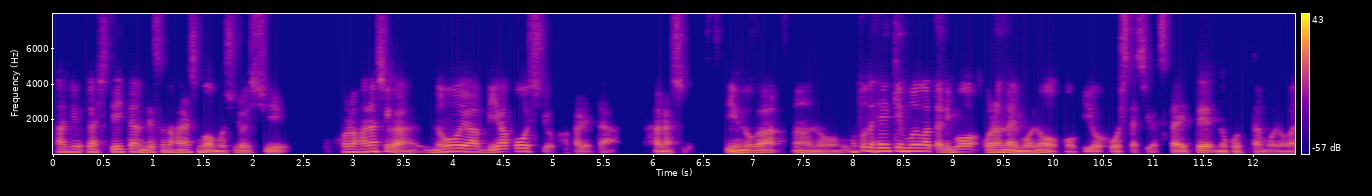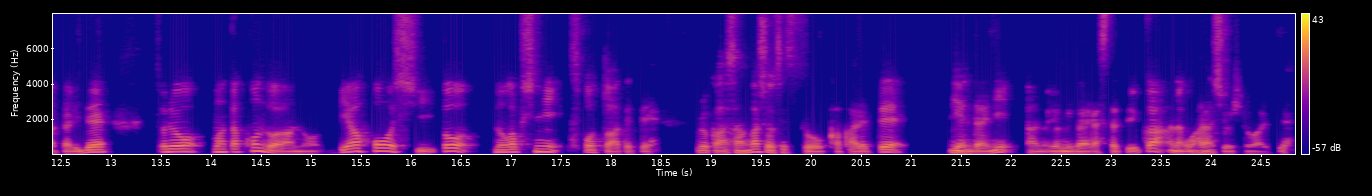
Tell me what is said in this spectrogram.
感じがしていたのでその話も面白いしこの話が能やビア法師を書かれた話っていうのが、あの、元の平家物語も起こらないものをこう美容法師たちが伝えて残った物語で、それをまた今度はあの、ビア法師と能楽師にスポットを当てて、古川さんが小説を書かれて、現代にあの蘇らせたというか、あのお話を拾われて、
